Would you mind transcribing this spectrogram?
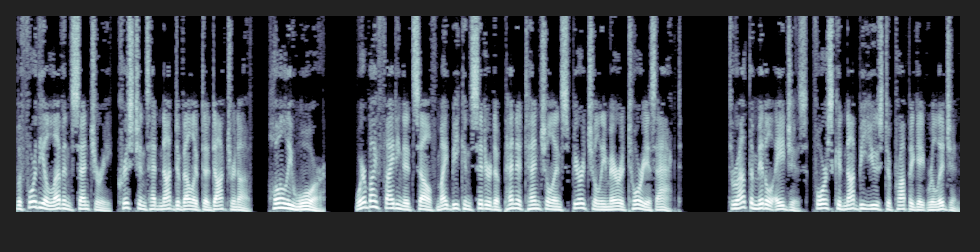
Before the 11th century, Christians had not developed a doctrine of «holy war», whereby fighting itself might be considered a penitential and spiritually meritorious act. Throughout the Middle Ages, force could not be used to propagate religion.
